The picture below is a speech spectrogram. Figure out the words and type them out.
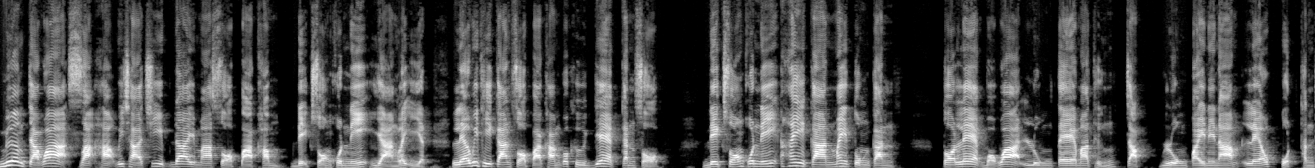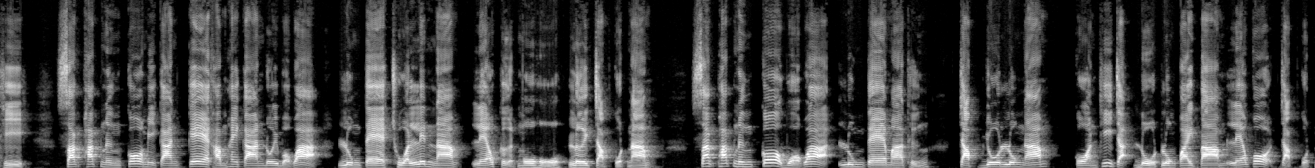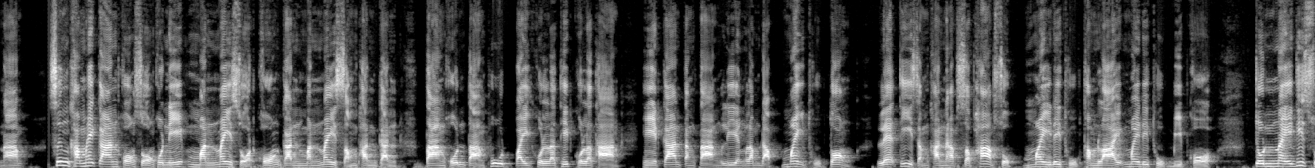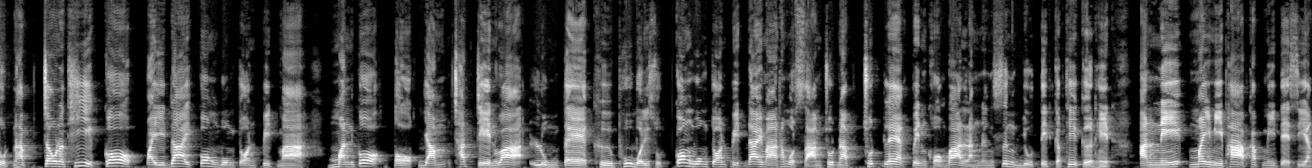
เนื่องจากว่าสหวิชาชีพได้มาสอบปากคำเด็กสองคนนี้อย่างละเอียด แล้ววิธีการสอบปากคำก็คือแยกกันสอบ เด็กสองคนนี้ให้การไม่ตรงกัน ตอนแรกบอกว่าลุงแต่มาถึงจับลงไปในน้ำแล้วกดทันที สักพักหนึ่งก็มีการแก้คำให้การโดยบอกว่า ลุงแต่ชวนเล่นน้ำแล้วเกิดโมโหเลยจับกดน้ำ สักพักหนึ่งก็บอกว่าลุงแต่มาถึงจับโยนลงน้ำก่อนที่จะโดดลงไปตาม แล้วก็จับกดน้ำซึ่งคำให้การของสองคนนี้มันไม่สอดคล้องกัน มันไม่สัมพันธ์กัน ต่างคนต่างพูดไปคนละทิศคนละทาง เหตุการณ์ต่างๆ เรียงลำดับไม่ถูกต้อง และที่สำคัญนะครับสภาพศพไม่ได้ถูกทำร้าย ไม่ได้ถูกบีบคอ จนในที่สุดนะครับ เจ้าหน้าที่ก็ไปได้กล้องวงจรปิดมา มันก็ตอกย้ำชัดเจนว่าลุงแต่คือผู้บริสุทธิ์ กล้องวงจรปิดได้มาทั้งหมด 3 ชุดนะครับ ชุดแรกเป็นของบ้านหลังหนึ่งซึ่งอยู่ติดกับที่เกิดเหตุ อันนี้ไม่มีภาพครับมีแต่เสียง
